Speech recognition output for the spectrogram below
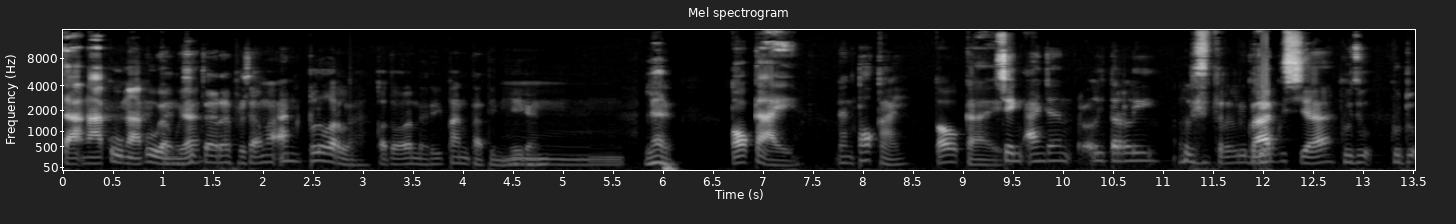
tak ngaku ngaku dan kamu ya. secara bersamaan keluarlah kotoran dari pantat ini ya kan? Hmm, lar tokai. Dan tokai. Tokai. Sing ancen literally literally Kudu- bagus ya. Kudu kudu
